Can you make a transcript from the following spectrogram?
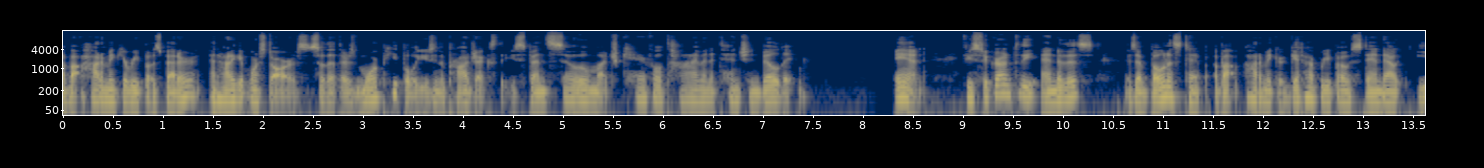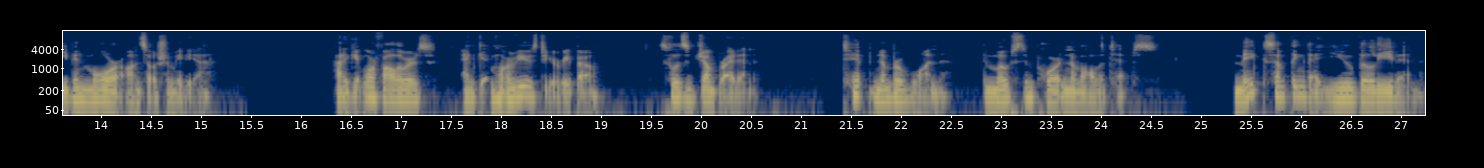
about how to make your repos better and how to get more stars so that there's more people using the projects that you spend so much careful time and attention building. And if you stick around to the end of this, there's a bonus tip about how to make your GitHub repo stand out even more on social media. How to get more followers and get more views to your repo. So let's jump right in. Tip number one, the most important of all the tips make something that you believe in.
